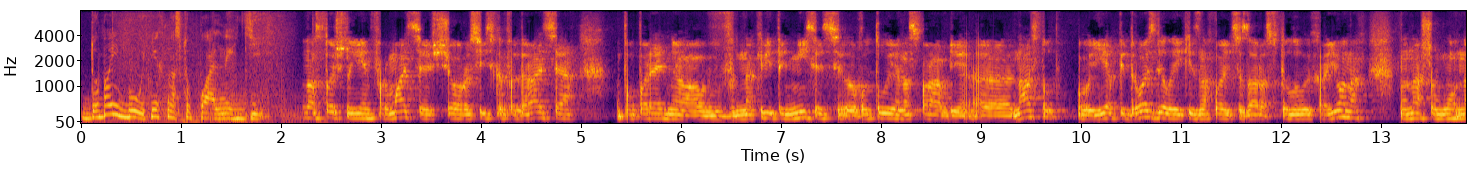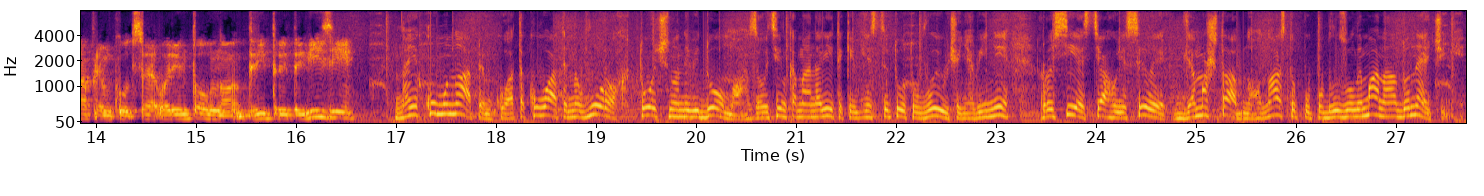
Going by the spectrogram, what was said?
до майбутніх наступальних дій. У нас точно є інформація, що Російська Федерація попередньо в на квітень місяць готує насправді е, наступ. Є підрозділи, які знаходяться зараз в тилових районах. На нашому напрямку це орієнтовно 2-3 дивізії. На якому напрямку атакуватиме ворог, точно невідомо. За оцінками аналітиків інституту вивчення війни, Росія стягує сили для масштабного наступу поблизу Лимана на Донеччині.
